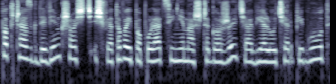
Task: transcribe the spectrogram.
podczas gdy większość światowej populacji nie ma z czego żyć, a wielu cierpi głód,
